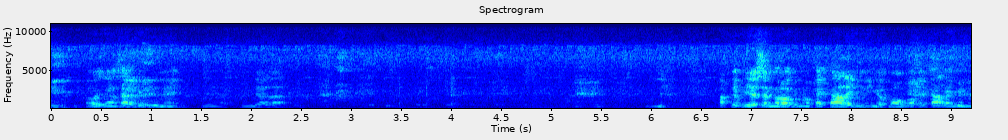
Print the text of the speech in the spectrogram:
Ki. Oh yang sakit ini. Ya benda lah. Aku biasa ngerokin pakai kaleng ini nggak mau pakai kaleng ini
